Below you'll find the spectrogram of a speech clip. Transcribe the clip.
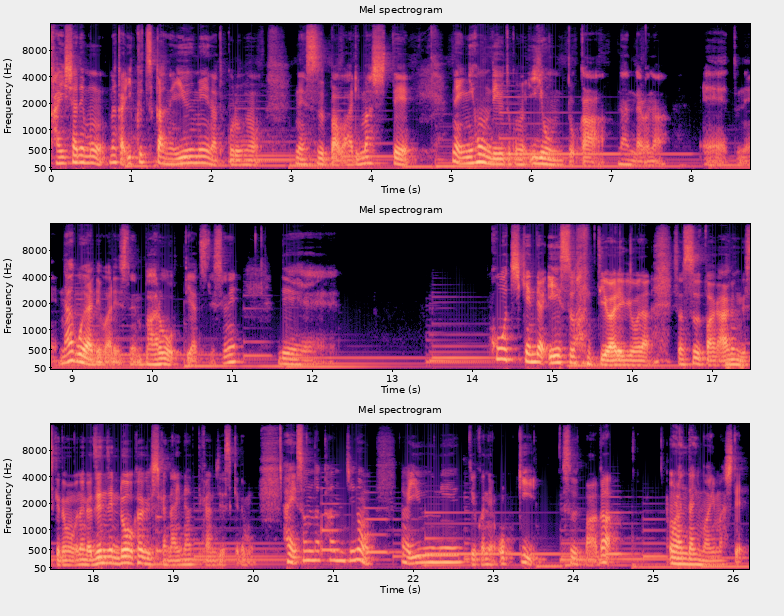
会社でも、なんかいくつかね、有名なところのね、スーパーはありまして、ね、日本でいうところイオンとか、なんだろうな、えっ、ー、とね、名古屋ではですね、バローってやつですよね。で、高知県ではエースワンって言われるような そのスーパーがあるんですけども、なんか全然ローカルしかないなって感じですけども、はい、そんな感じの、なんか有名っていうかね、大きいスーパーがオランダにもありまして、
